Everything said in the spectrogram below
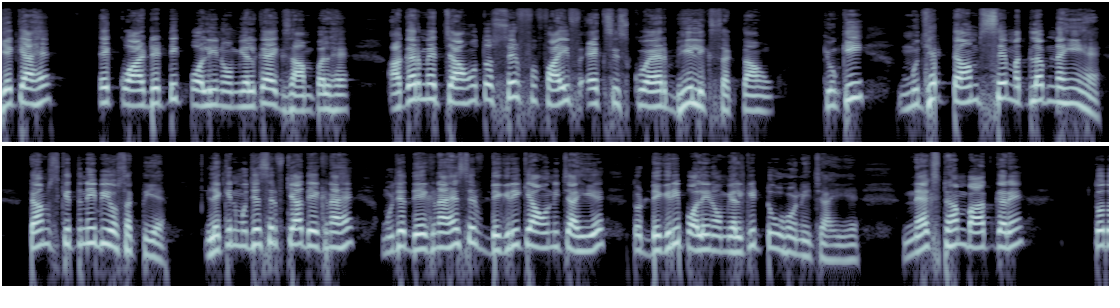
ये क्या है? एक क्वाड्रेटिक पॉलिनोमियल का एग्ज़ाम्पल है। अगर मैं चाहूँ तो सिर्फ़ फाइव एक्स स्क्वायर भी लिख सकता हूँ, क्योंकि मुझे टर्म्स से मतलब नहीं है। टर्म्स कितनी भी हो सकती है, लेकिन मुझे सिर्फ़ क्या देखना है? मुझे देखना है सिर्फ़ डिग्री क्या होनी चाहिए तो डिग्री पॉलिनोमियल की टू होनी चाहिए। नेक्स्ट हम बात करें तो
